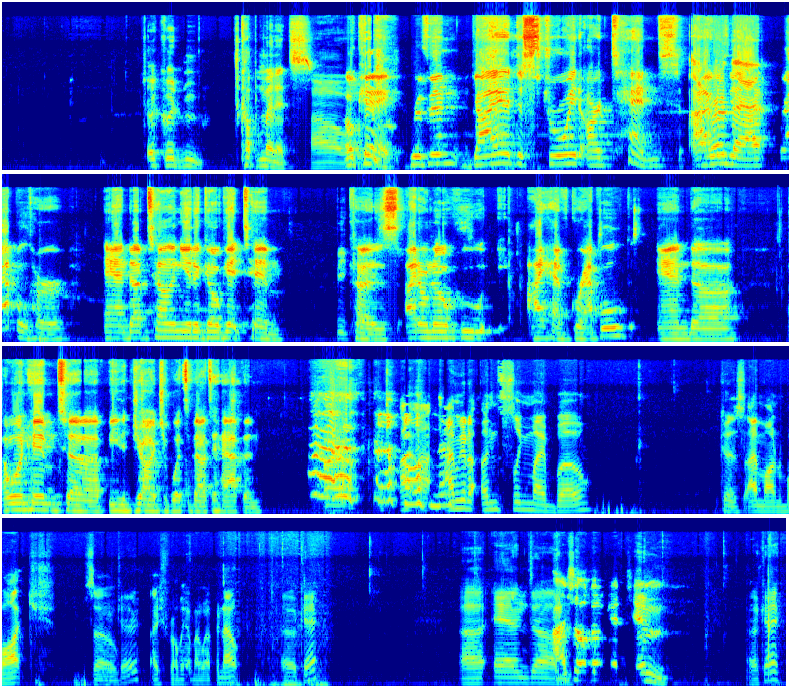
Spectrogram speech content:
a good m- couple minutes. Oh. Okay, Griffin. Gaia destroyed our tent. I was heard that. grapple her. and I'm telling you to go get Tim because I don't know who I have grappled, and uh, I want him to be the judge of what's about to happen. I, oh, I, no. I'm gonna unsling my bow because I'm on watch, so Okay. I should probably have my weapon out. Okay. Uh, and um, I shall go get Tim. okay.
